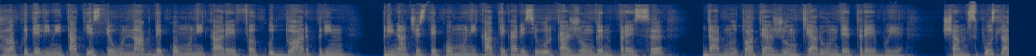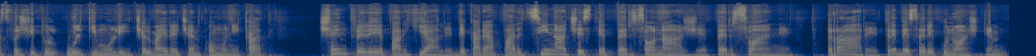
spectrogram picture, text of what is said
sau cât de limitat este un act de comunicare făcut doar prin, prin aceste comunicate, care sigur că ajung în presă, dar nu toate ajung chiar unde trebuie. Și am spus la sfârșitul ultimului, cel mai recent comunicat, centrele eparhiale de care aparțin aceste personaje, persoane, rare, trebuie să recunoaștem,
